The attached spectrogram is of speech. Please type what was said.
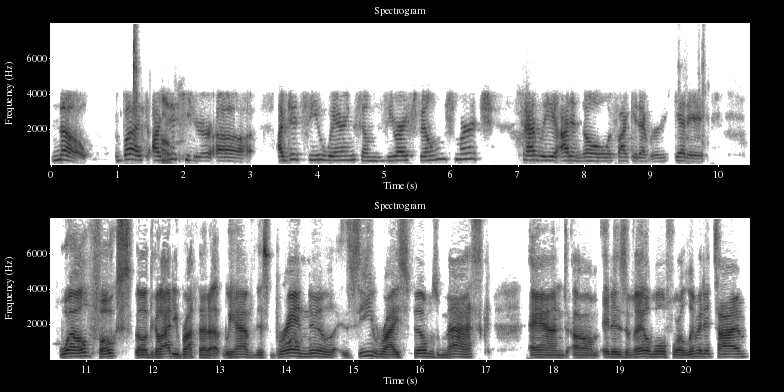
no, but I Oh. did hear. Uh, I did see you wearing some Z-Rice Films merch. Sadly, I didn't know if I could ever get it. Well, folks, uh, glad you brought that up. We have this brand new Z Rice Films mask, and um, it is available for a limited time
